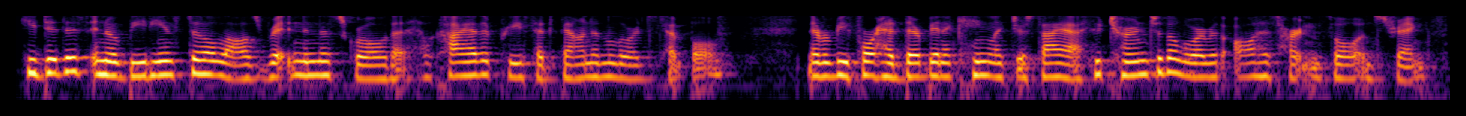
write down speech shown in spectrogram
He did this in obedience to the laws written in the scroll that Hilkiah the priest had found in the Lord's temple. Never before had there been a king like Josiah who turned to the Lord with all his heart and soul and strength,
